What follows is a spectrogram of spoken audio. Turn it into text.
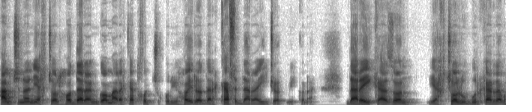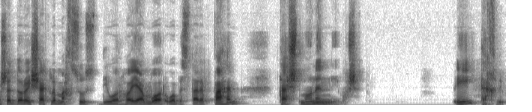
همچنان یخچال ها در هنگام حرکت خود چقوری هایی را در کف دره ایجاد می‌کنه دره ای که از آن یخچال عبور کرده باشد دارای شکل مخصوص دیوارهای انوار و بستر پهن تشت مانند می باشد این تخریب.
